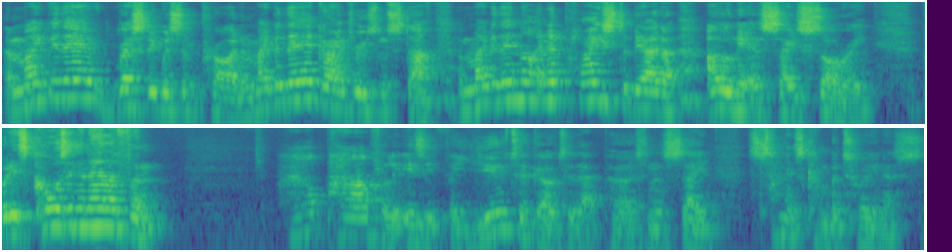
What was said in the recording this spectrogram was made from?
and maybe they're wrestling with some pride and maybe they're going through some stuff and maybe they're not in a place to be able to own it and say sorry but it's causing an elephant how powerful is it for you to go to that person and say something's come between us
